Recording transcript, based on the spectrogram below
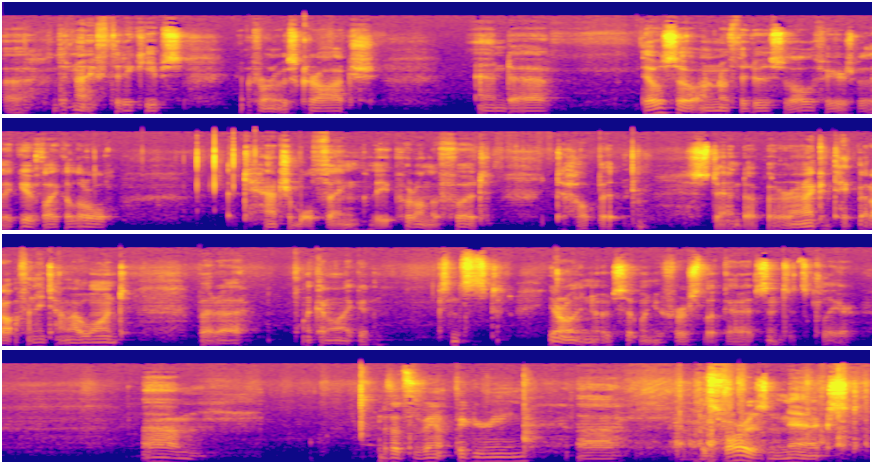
uh, the knife that he keeps in front of his crotch, and uh, they also, I don't know if they do this with all the figures, but they give like a little attachable thing that you put on the foot to help it stand up better, and I can take that off anytime I want, but uh, I kind of like it, since you don't really notice it when you first look at it, since it's clear. Um, but that's the Vamp figurine. Uh, as far as next,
